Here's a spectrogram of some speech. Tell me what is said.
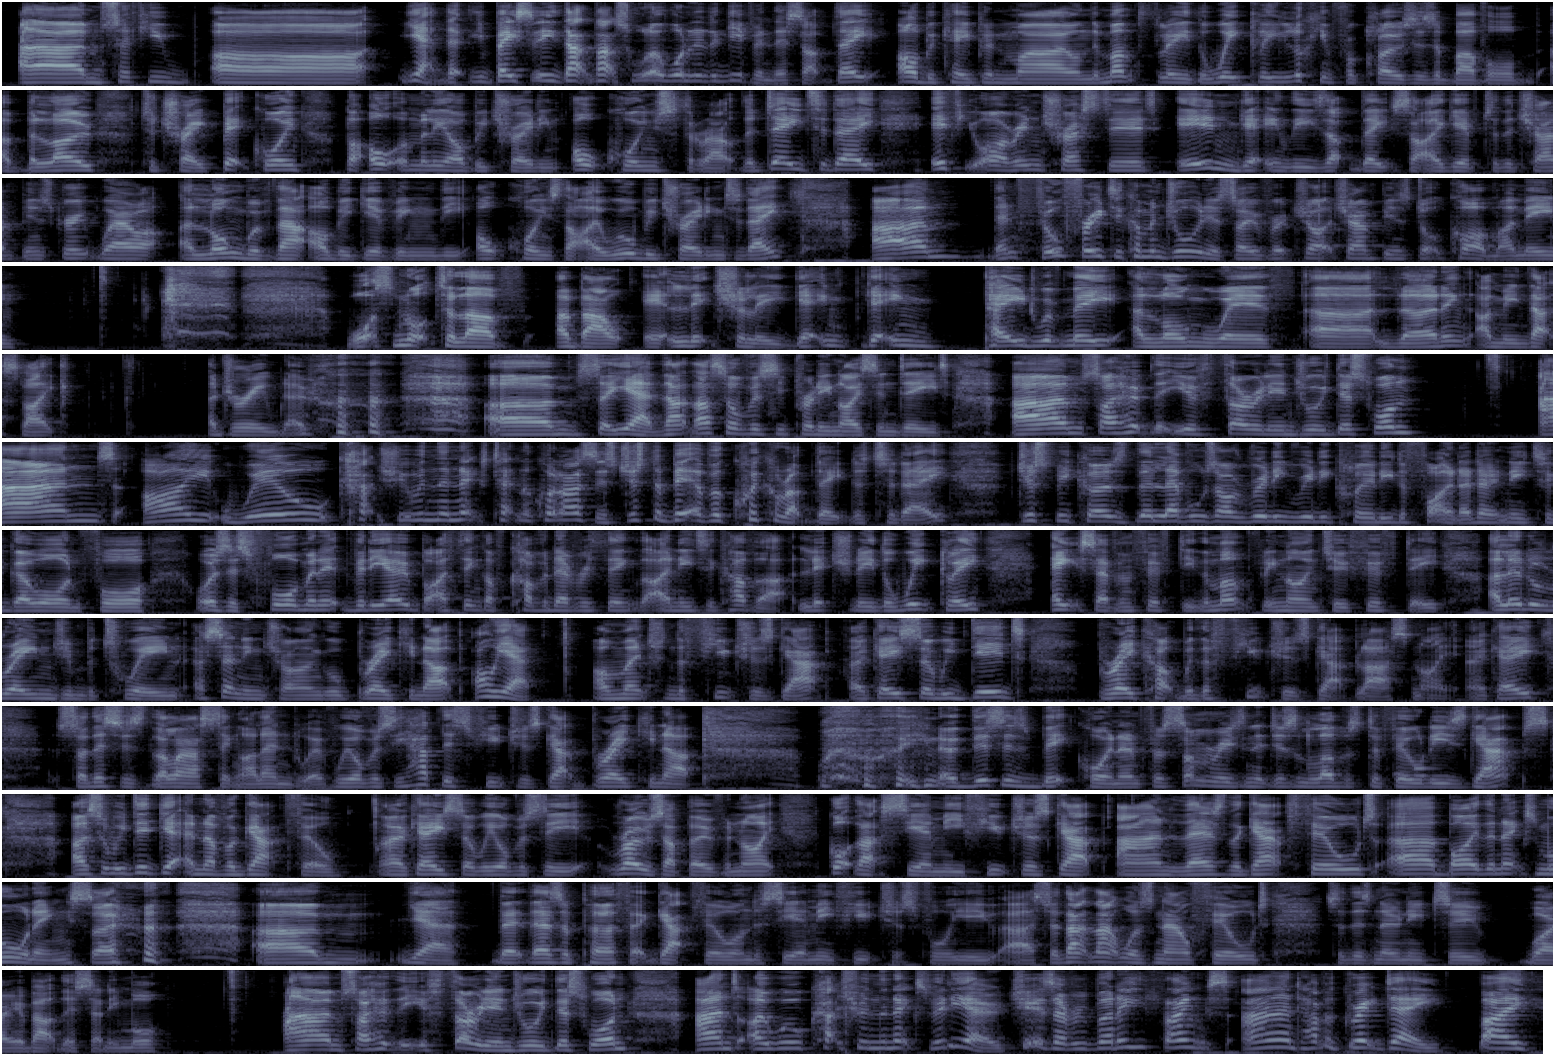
Um, so if you are, yeah, that, basically that, that's all I wanted to give in this update. I'll be keeping my eye on the monthly, the weekly, looking for closes above or uh, below to trade Bitcoin. But ultimately, I'll be trading altcoins throughout the day today. If you are interested in getting these updates that I give to the Champions Group, where along with that, I'll be giving the altcoins that I will be trading today, um, then feel free to come and join us over at chartchampions.com. I mean, what's not to love about it? Literally getting getting paid with me along with uh, learning. I mean, that's like a dream no. Um so yeah that that's obviously pretty nice indeed. Um so i hope that you've thoroughly enjoyed this one and I will catch you in the next technical analysis. Just a bit of a quicker update to today, just because the levels are really, really clearly defined. I don't need to go on for, what is this, four minute video, but I think I've covered everything that I need to cover. Literally the weekly, 8750, the monthly, 9250, a little range in between, ascending triangle, breaking up. Oh yeah, I'll mention the futures gap. Okay, so we did break up with a futures gap last night. Okay, so this is the last thing I'll end with. We obviously had this futures gap breaking up. you know, this is Bitcoin, and for some reason it just loves to fill these gaps. Uh, so we did get another gap fill. Okay, so we obviously rose up overnight, got that CME futures gap, and there's the gap filled uh, by the next morning. So, um, yeah, th- there's a perfect gap fill on the CME futures for you. Uh, so that that was now filled. So there's no need to worry about this anymore. Um, so I hope that you've thoroughly enjoyed this one, and I will catch you in the next video. Cheers, everybody. Thanks, and have a great day. Bye.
